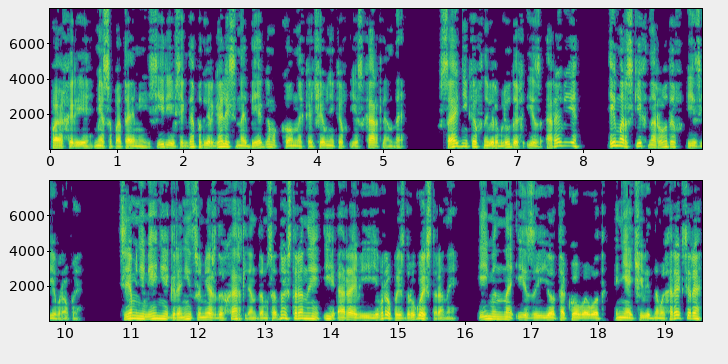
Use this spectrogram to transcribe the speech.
Пахари Месопотамии и Сирии всегда подвергались набегам конных кочевников из Хартленда, всадников на верблюдах из Аравии и морских народов из Европы. Тем не менее, границу между Хартлендом с одной стороны и Аравией и Европой с другой стороны, именно из-за ее такого вот неочевидного характера,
